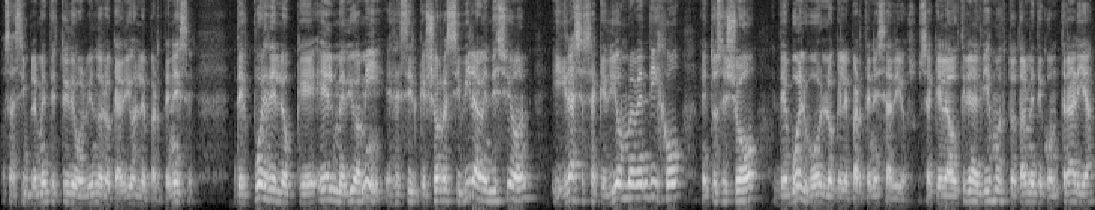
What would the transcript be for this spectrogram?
O sea, simplemente estoy devolviendo lo que a Dios le pertenece. Después de lo que Él me dio a mí, es decir, que yo recibí la bendición y gracias a que Dios me bendijo, entonces yo devuelvo lo que le pertenece a Dios. O sea que la doctrina del diezmo es totalmente contraria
